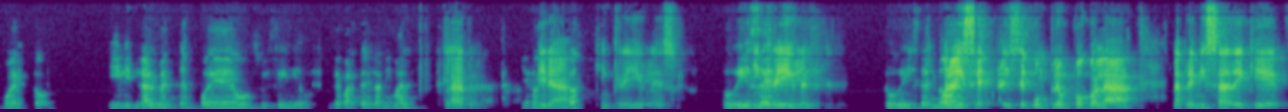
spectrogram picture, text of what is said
muerto. Y literalmente fue un suicidio de parte del animal. Claro. Mira, qué increíble eso. Tú dices, increíble. Tú dices, no. Pero ahí se, ahí se cumple un poco la, la premisa de que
